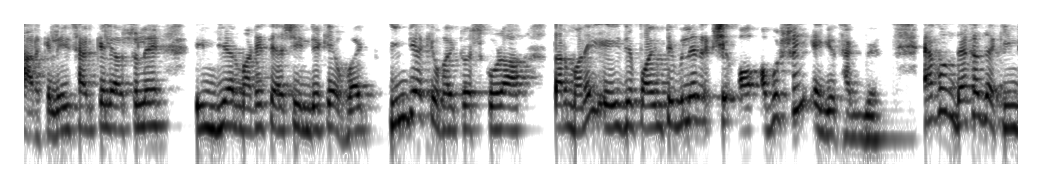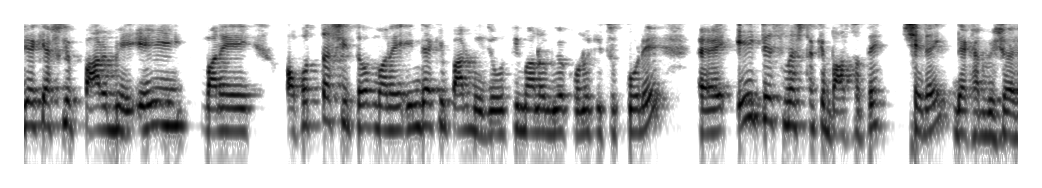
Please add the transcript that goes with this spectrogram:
সার্কেল এই সার্কেলে আসলে ইন্ডিয়ার মাটিতে আসে ইন্ডিয়াকে হোয়াইট ইন্ডিয়াকে হোয়াইট ওয়াশ করা, তার মানে এই যে পয়েন্ট টেবিলের সে অবশ্যই এগিয়ে থাকবে। এখন দেখা যাক ইন্ডিয়া কি আসলে পারবে এই মানে অপ্রত্যাশিত মানে ইন্ডিয়া কি পারবে যে অতি মানবীয় কোনো কিছু করে এই টেস্ট ম্যাচটাকে বাঁচাতে সেটাই দেখার বিষয়।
